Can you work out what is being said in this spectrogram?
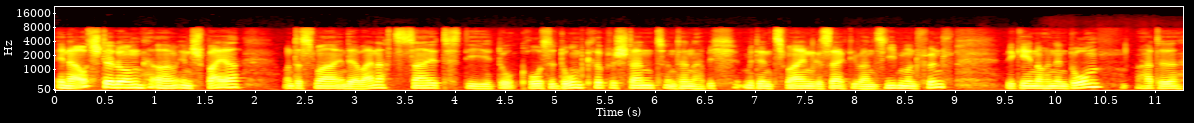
in einer Ausstellung äh, in Speyer und das war in der Weihnachtszeit. Die do große Domkrippe stand und dann habe ich mit den Zweien gesagt, die waren sieben und fünf. Wir gehen noch in den Dom, hatte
